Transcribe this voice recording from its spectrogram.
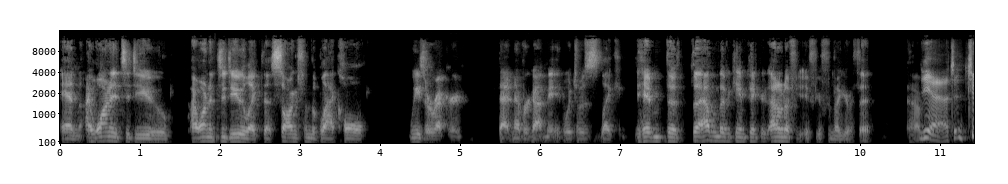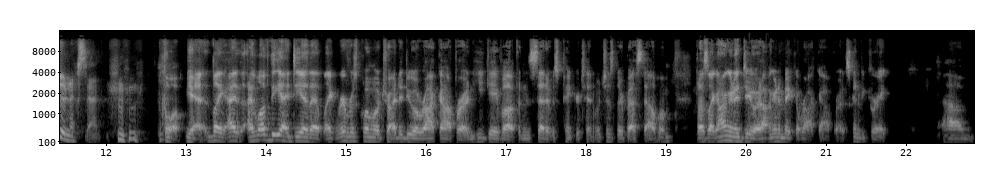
And I wanted to do I wanted to do like the songs from the Black Hole Weezer record that never got made, which was like him the the album that became Pinkerton. I don't know if if you're familiar with it. Um, yeah, to, to an extent. cool. Yeah, like I, I love the idea that like Rivers Cuomo tried to do a rock opera and he gave up, and instead it was Pinkerton, which is their best album. But I was like, I'm going to do it. I'm going to make a rock opera. It's going to be great. Um,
